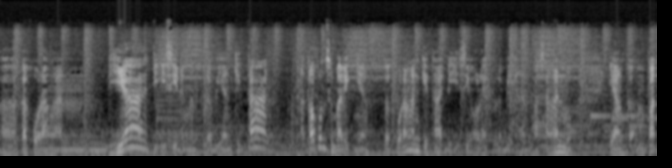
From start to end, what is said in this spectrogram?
Uh, kekurangan dia diisi dengan kelebihan kita ataupun sebaliknya kekurangan kita diisi oleh kelebihan pasanganmu. Yang keempat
